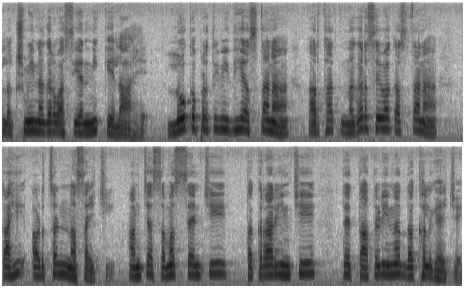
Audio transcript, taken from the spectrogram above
लक्ष्मीनगरवासियांनी केला आहे. लोकप्रतिनिधी असताना अर्थात नगरसेवक असताना काही अडचण नसायची. आमच्या समस्यांची तक्रारींची ते तातडीनं दखल घ्यायचे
